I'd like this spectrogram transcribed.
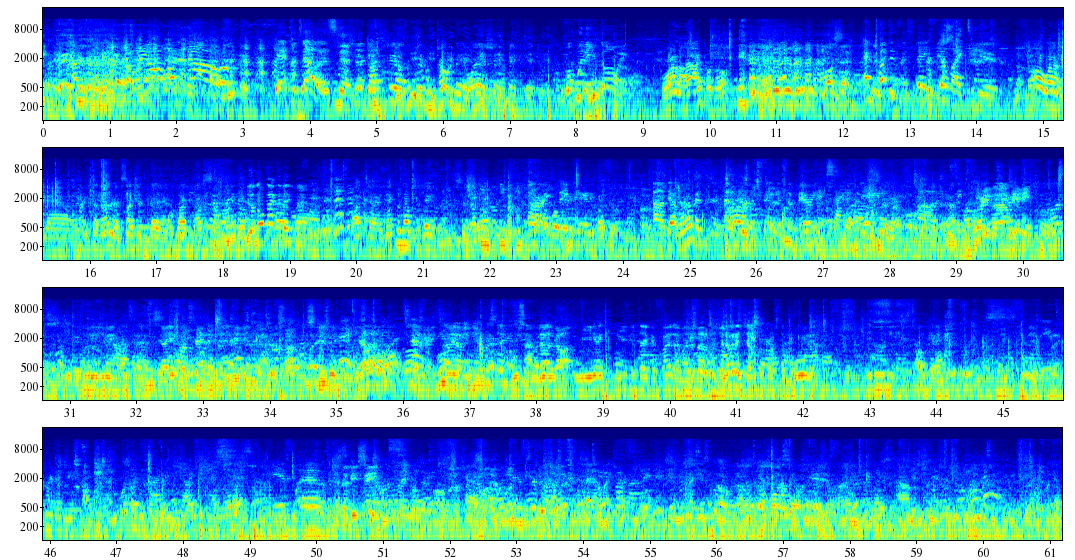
but we all want to know. Can't you tell us? She, she hasn't even told me where she's taking me. But when are you going? Well, I, I don't know. And what does this day feel like to you? Oh, well, uh, it's another exciting day. That, that's, uh, You'll go back to Big Mac. uh, But uh, let me not delay this. This is what. All right, thank you. Uh, that was President it's a very exciting day. Uh, we need to take a photo. You're not going to jump across the wall yet. It's quite amazing. And what I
